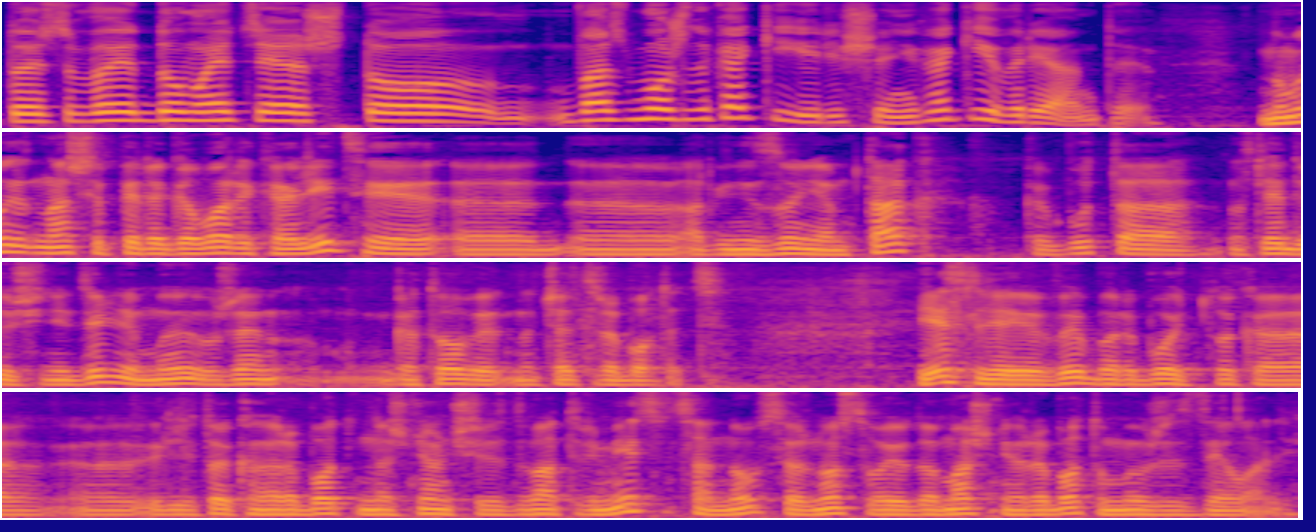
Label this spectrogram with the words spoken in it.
То есть вы думаете, что возможно какие решения, какие варианты? Ну, мы наши переговоры коалиции э, э, организуем так, как будто на следующей неделе мы уже готовы начать работать. Если выборы будут только э, или только на работу начнем через 2-3 месяца, но все равно свою домашнюю работу мы уже сделали.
